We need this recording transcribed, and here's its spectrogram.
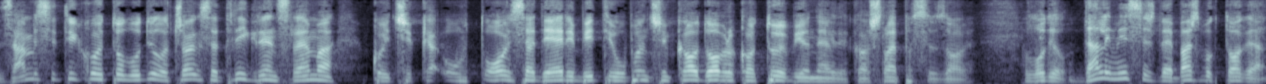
Zamisli ti ko je to ludilo čovjek sa tri Grand Slema koji će ka, u ovoj sad eri biti upamćen kao dobro, kao tu je bio negde, kao šlepo se zove. Ludilo. Da li misliš da je baš zbog toga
